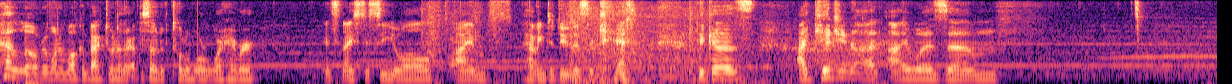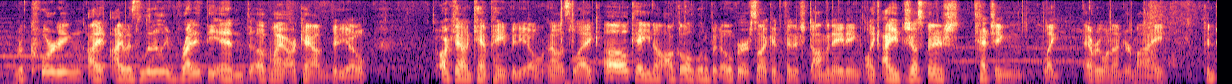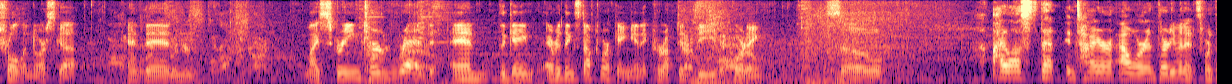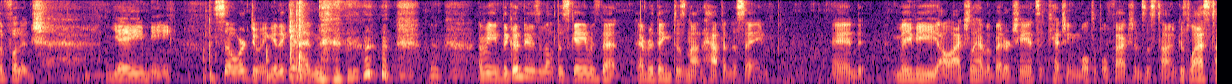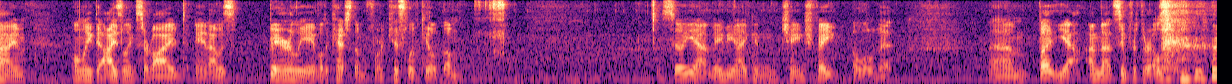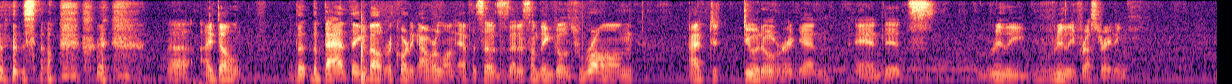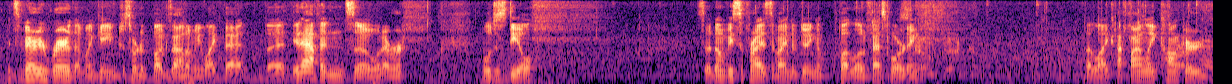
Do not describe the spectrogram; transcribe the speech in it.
Hello everyone and welcome back to another episode of Total War Warhammer. It's nice to see you all. I'm having to do this again because I kid you not, I was um, recording, I, I was literally right at the end of my Archaon video, Archaon campaign video, and I was like, oh okay, you know, I'll go a little bit over so I can finish dominating. Like I just finished catching like everyone under my control in Norsca. And then my screen turned red and the game, everything stopped working and it corrupted the recording. So I lost that entire hour and 30 minutes worth of footage. Yay me. So we're doing it again. I mean, the good news about this game is that everything does not happen the same. And maybe I'll actually have a better chance at catching multiple factions this time. Because last time, only the Aesling survived, and I was barely able to catch them before Kislev killed them. So yeah, maybe I can change fate a little bit. Um, but yeah, I'm not super thrilled. so uh, I don't. The the bad thing about recording hour long episodes is that if something goes wrong, I have to do it over again and it's really, really frustrating. It's very rare that my game just sort of bugs out on me like that, but it happened, so whatever. We'll just deal. So don't be surprised if I end up doing a buttload of fast forwarding. But like, I finally conquered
